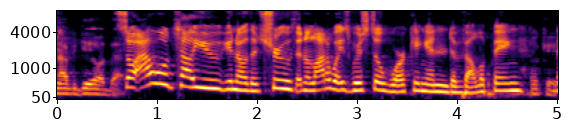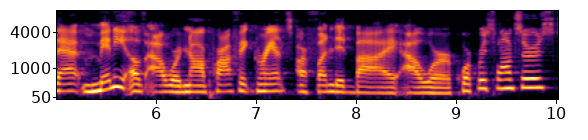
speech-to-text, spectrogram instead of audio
navigate all that? So I will tell you, you know, the truth. In a lot of ways, we're still working and developing okay. that. Many of our nonprofit grants are funded by our corporate sponsors,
